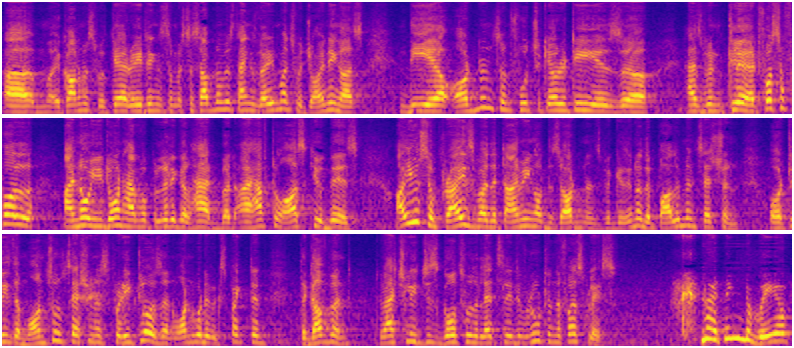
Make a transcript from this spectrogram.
um, economist with CARE Ratings. So, Mr. Sabnavis, thanks very much for joining us. The uh, ordinance on food security is has been cleared. First of all, I know you don't have a political hat, but I have to ask you this. Are you surprised by the timing of this ordinance? Because, you know, the parliament session, or at least the monsoon session is pretty close, and one would have expected the government to actually just go through the legislative route in the first place. No, I think the way of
